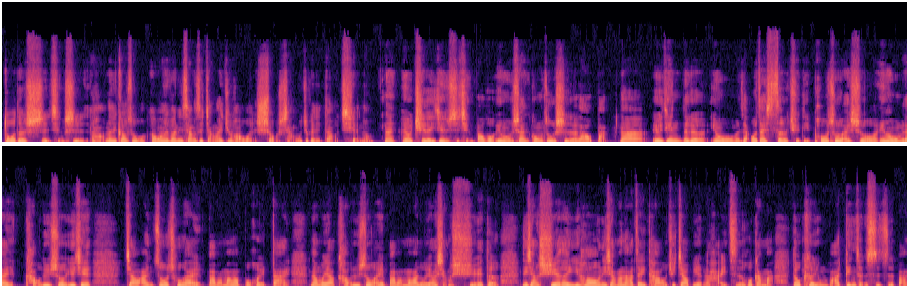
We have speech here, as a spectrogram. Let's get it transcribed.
多的事情是好，那你告诉我，呃，王一芳，你上次讲了一句话，我很受伤，我就跟你道歉哦。那很有趣的一件事情，包括因为我算工作室的老板，那有一天那个，因为我们在我在社群里 po 出来说，因为我们在考虑说有些。教案做出来，爸爸妈妈不会带，那我们要考虑说，哎，爸爸妈妈如果要想学的，你想学了以后，你想要拿这一套去教别人的孩子或干嘛都可以，我们把它定成师资班。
